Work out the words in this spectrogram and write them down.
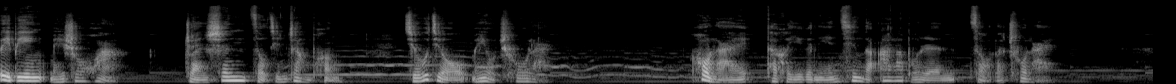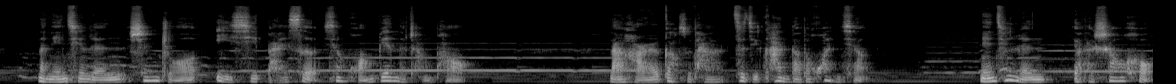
卫兵没说话，转身走进帐篷，久久没有出来。后来，他和一个年轻的阿拉伯人走了出来。那年轻人身着一袭白色镶黄边的长袍。男孩告诉他自己看到的幻象，年轻人要他稍后，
